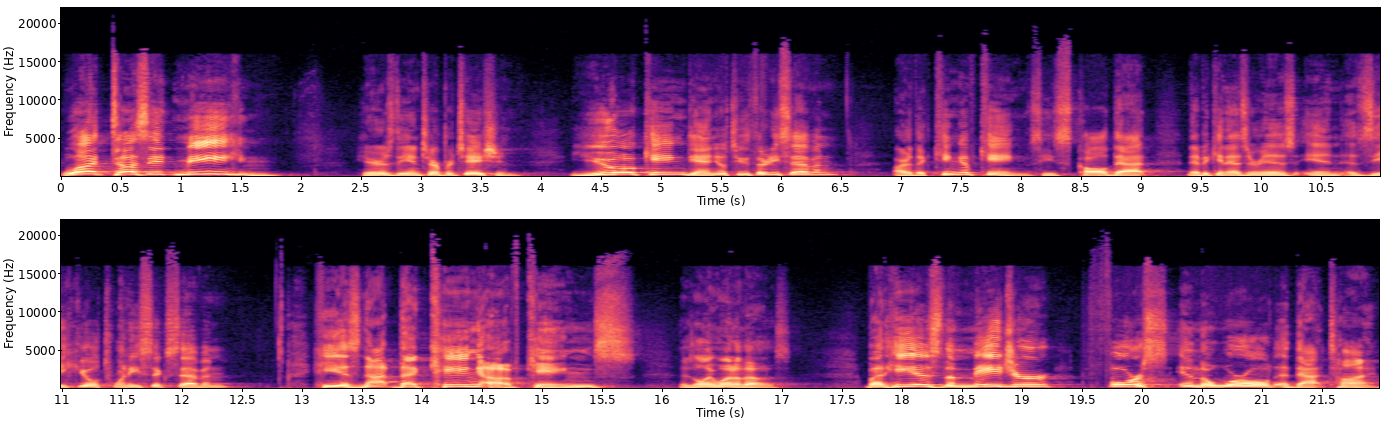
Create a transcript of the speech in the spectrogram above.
What does it mean? Here's the interpretation. You, O king, Daniel 2:37, are the king of kings. He's called that Nebuchadnezzar is in Ezekiel 26, 7. He is not the king of kings. There's only one of those. But he is the major force in the world at that time.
